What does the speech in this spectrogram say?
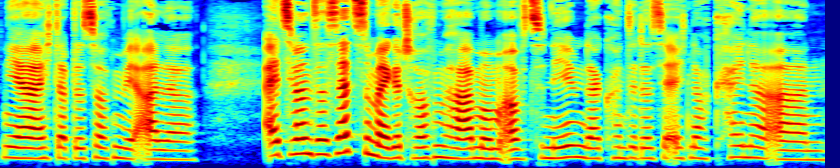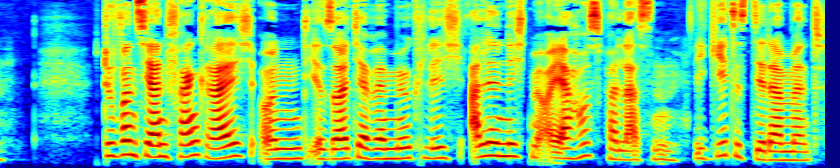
Ja, ich glaube, das hoffen wir alle. Als wir uns das letzte Mal getroffen haben, um aufzunehmen, da konnte das ja echt noch keiner ahnen. Du wohnst ja in Frankreich und ihr sollt ja, wenn möglich, alle nicht mehr euer Haus verlassen. Wie geht es dir damit?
